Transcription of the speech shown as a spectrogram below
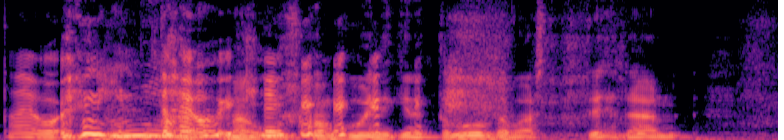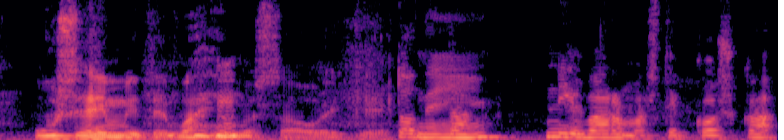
Tai, o- niin, tai Mä oikein. uskon kuitenkin, että luultavasti tehdään useimmiten vahingossa oikein. Totta, niin, Niin. niin varmasti, koska,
